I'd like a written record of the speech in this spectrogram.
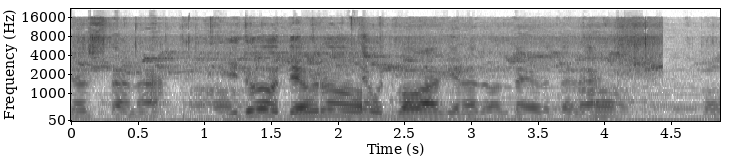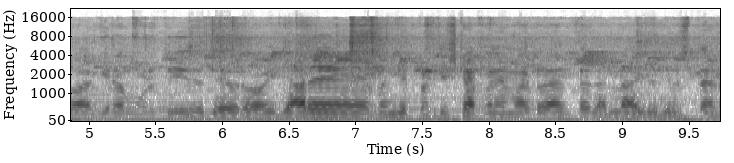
ದೇವಸ್ಥಾನ. ಇದು ದೇವರು ಉದ್ಭವ ಆಗಿರೋದು ಅಂತ ಹೇಳ್ತಾರೆ. ಉದ್ಭವ ಆಗಿರೋ ಮೂರ್ತಿ ಇದು ದೇವರು. ಇದು ಯಾರೇ ಬಂದು ಪ್ರತಿಷ್ಠಾಪನೆ ಮಾಡ್ರ ಅಂತದಲ್ಲ ಇದು ದೇವಸ್ಥಾನ.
